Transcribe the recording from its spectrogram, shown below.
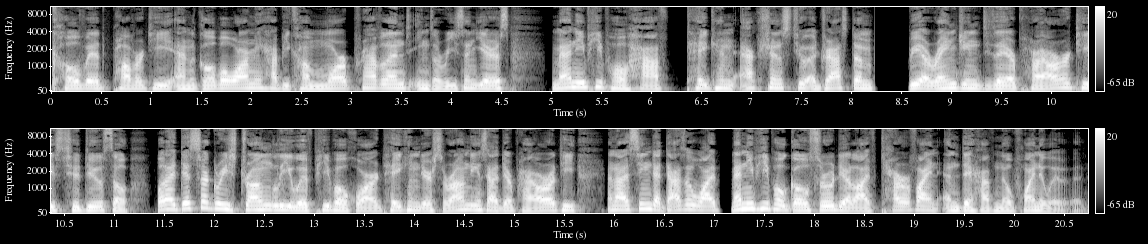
COVID, poverty, and global warming have become more prevalent in the recent years, many people have taken actions to address them rearranging their priorities to do so. But I disagree strongly with people who are taking their surroundings as their priority, and I think that that's why many people go through their life terrified and they have no point with it.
